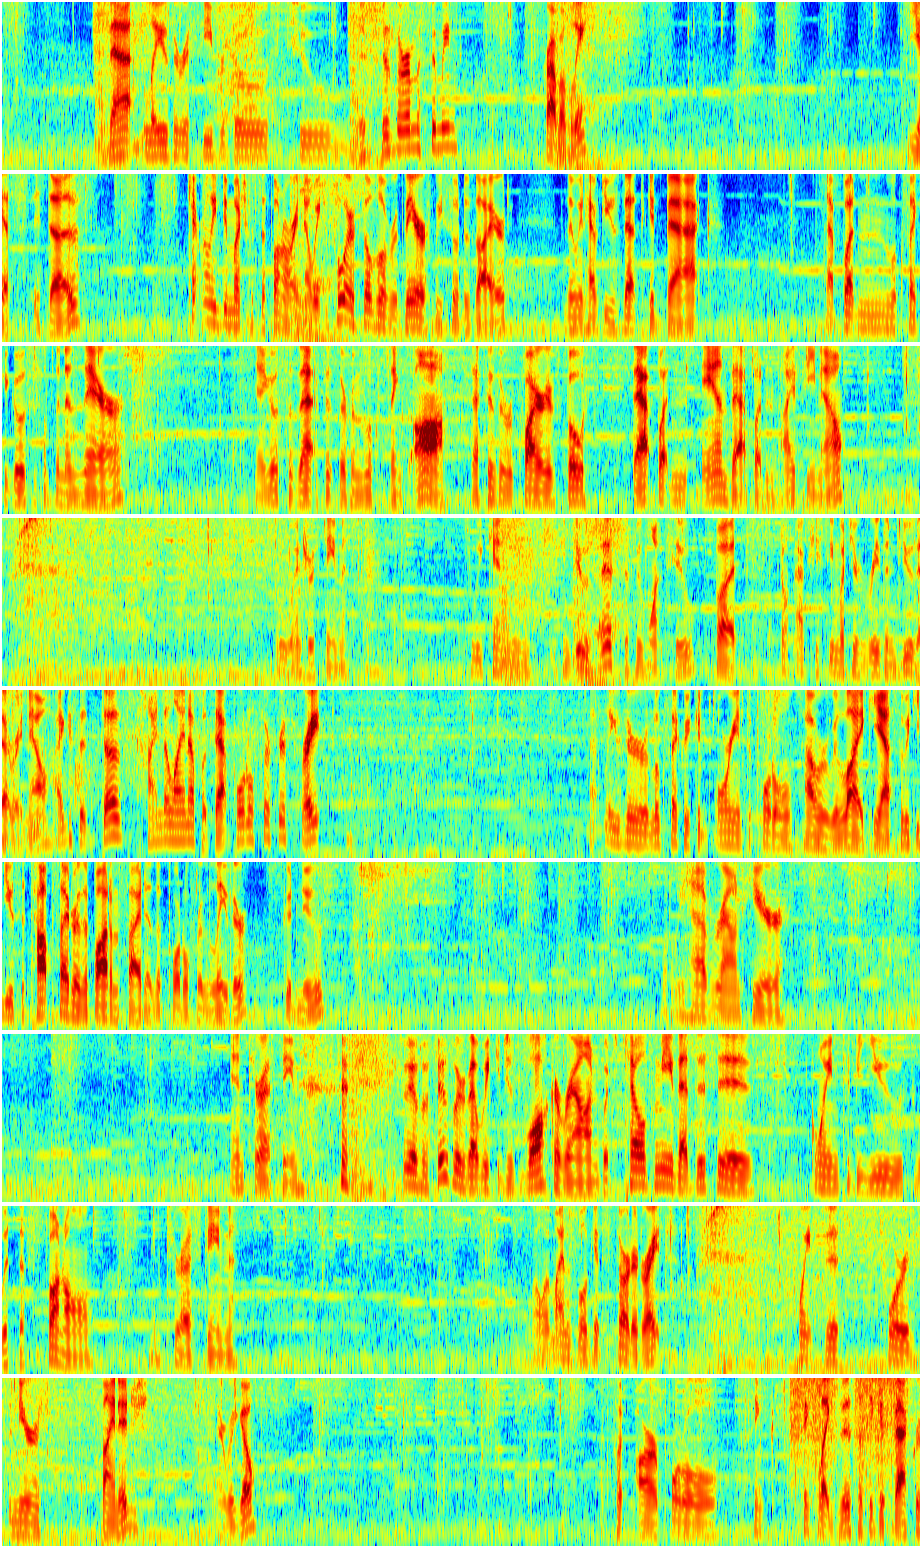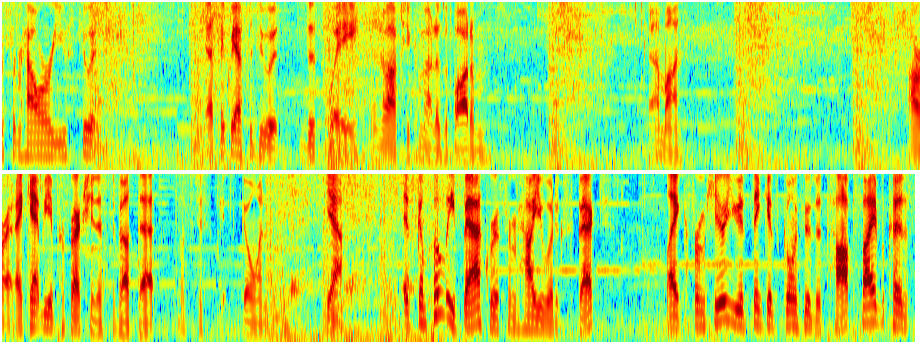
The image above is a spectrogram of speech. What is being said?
That laser receiver goes to... this fizzler, I'm assuming? Probably. Yes, it does. Can't really do much with the funnel right now, we can pull ourselves over there if we so desired. And then we'd have to use that to get back. That button looks like it goes to something in there. Yeah, it goes to that fizzler from the looks of things. Ah! That fizzler requires both that button and that button, I see now. Ooh, interesting. So we can... we can do this if we want to, but... I don't actually see much of a reason to do that right now. I guess it does kinda line up with that portal surface, right? That laser looks like we could orient the portal however we like. Yeah, so we could use the top side or the bottom side of the portal for the laser. Good news. What do we have around here? Interesting. so we have a fizzler that we could just walk around, which tells me that this is... going to be used with the funnel. Interesting. Well, we might as well get started, right? Let's point this towards the nearest signage. There we go. Put our portal... think- think like this, I think it's backwards from how we're used to it. Yeah, I think we have to do it this way, and it'll actually come out of the bottom. Come on. Alright, I can't be a perfectionist about that. Let's just get going. Yeah. It's completely backwards from how you would expect. Like, from here you would think it's going through the top side, because...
